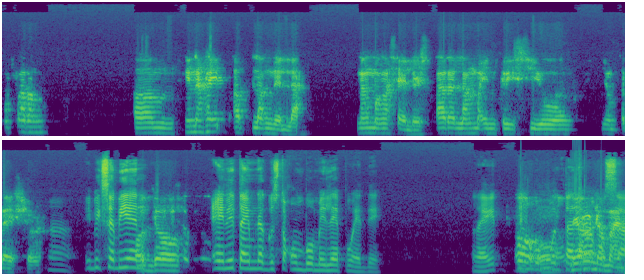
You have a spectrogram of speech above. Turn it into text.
So, parang um, hina-hype up lang nila ng mga sellers para lang ma-increase yung yung pressure. Ah, ibig sabihin, Although, anytime na gusto kong bumili, pwede. Right? Oo, Pupunta lang naman. sa,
